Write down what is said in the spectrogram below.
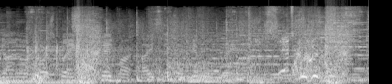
Logano, of course, playing trademark Tyson. Kibble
